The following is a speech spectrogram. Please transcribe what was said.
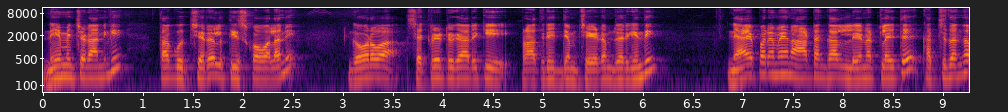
నియమించడానికి తగు చర్యలు తీసుకోవాలని గౌరవ సెక్రటరీ గారికి ప్రాతినిధ్యం చేయడం జరిగింది. న్యాయపరమైన ఆటంకాలు లేనట్లయితే ఖచ్చితంగా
